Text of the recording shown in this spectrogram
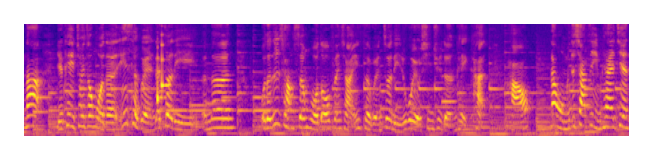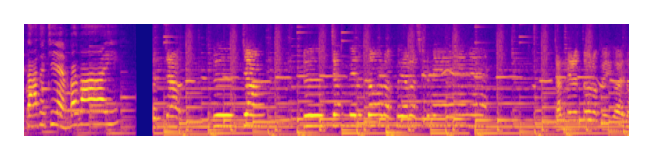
那也可以追踪我的 Instagram 在这里，等等，我的日常生活都分享 Instagram 这里，如果有兴趣的人可以看。好，那我们就下次影片再见，大家再见，拜拜。チャンネル登録よろしくね。チャンネル登録以外の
